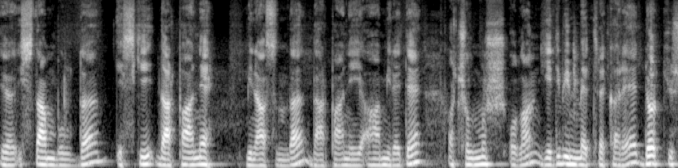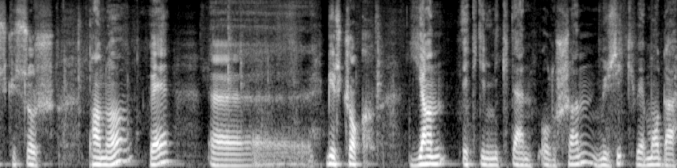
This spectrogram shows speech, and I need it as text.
e, İstanbul'da eski darphane binasında, Darphane-i Amire'de açılmış olan 7000 metrekare 400 küsur pano ve e, birçok yan etkinlikten oluşan müzik ve moda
